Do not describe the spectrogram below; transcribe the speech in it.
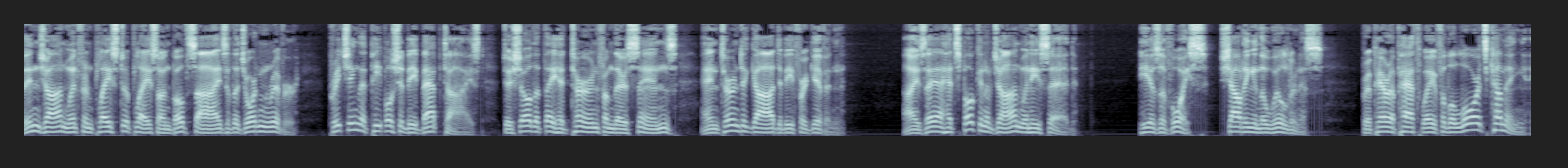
Then John went from place to place on both sides of the Jordan River, preaching that people should be baptized to show that they had turned from their sins and turned to God to be forgiven. Isaiah had spoken of John when he said, He is a voice shouting in the wilderness, Prepare a pathway for the Lord's coming,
